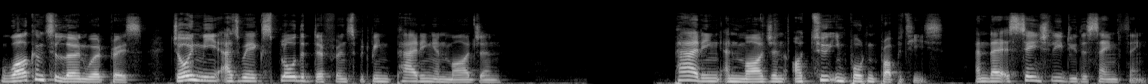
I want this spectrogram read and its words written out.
Welcome to Learn WordPress. Join me as we explore the difference between padding and margin. Padding and margin are two important properties, and they essentially do the same thing.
